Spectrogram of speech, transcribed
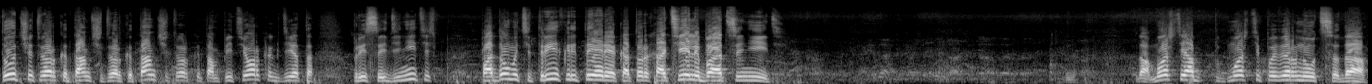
тут четверка, там четверка, там четверка, там пятерка где-то. Присоединитесь, подумайте три критерия, которые хотели бы оценить. Да, можете, можете повернуться, да.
